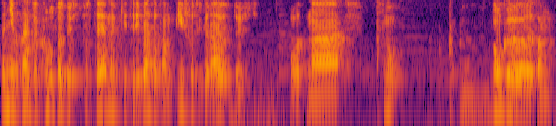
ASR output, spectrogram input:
Да нет, Вот так круто, вот. круто, то есть постоянно какие-то ребята там пишут, играют, то есть вот на, ну, много там,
